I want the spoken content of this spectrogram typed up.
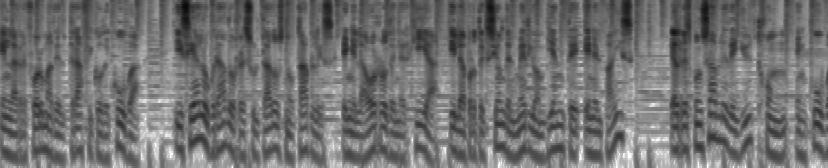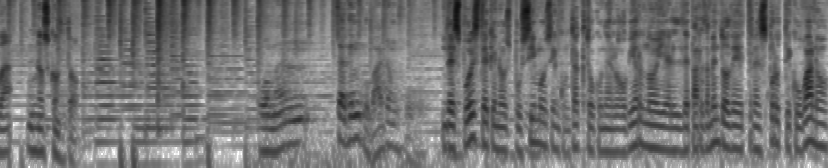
en la reforma del tráfico de Cuba y se ha logrado resultados notables en el ahorro de energía y la protección del medio ambiente en el país, el responsable de Yutong en Cuba nos contó. Después de que nos pusimos en contacto con el gobierno y el Departamento de Transporte cubano,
